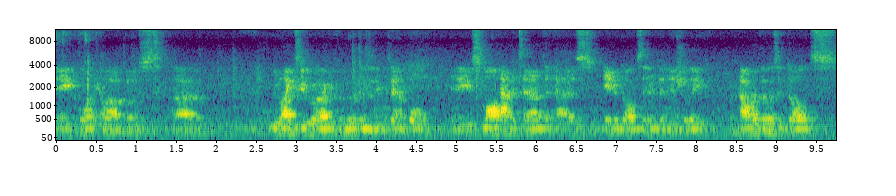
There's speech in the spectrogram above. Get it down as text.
a colonial outpost? Uh, we like to uh, give the moon as an example. A small habitat that has eight adults in it initially. How are those adults'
